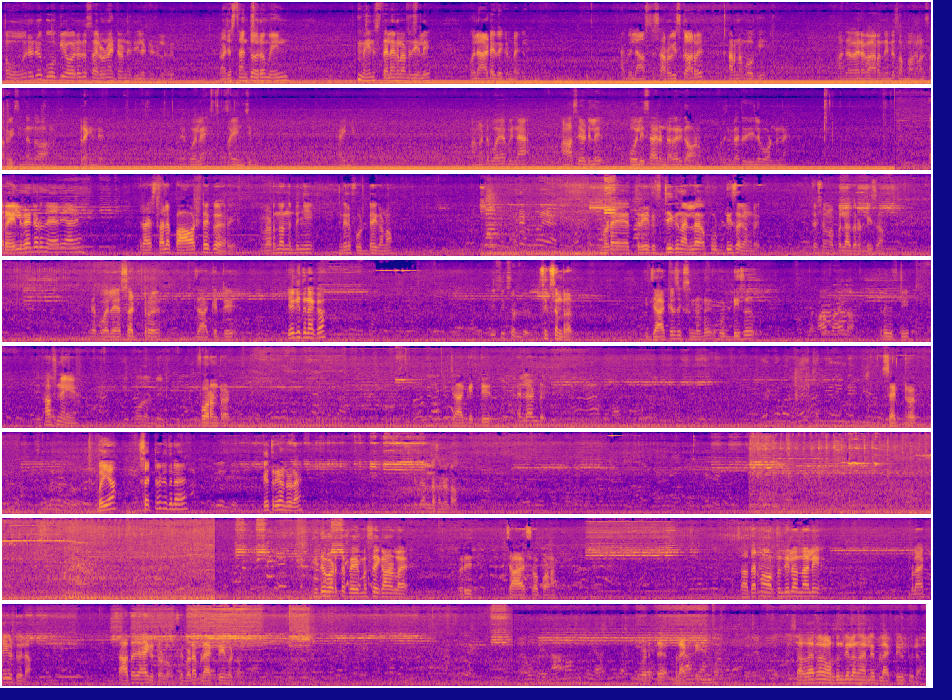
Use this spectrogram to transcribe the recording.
അപ്പോൾ ഓരോരോ ബോഗി ഓരോരോ സ്ഥലമായിട്ടാണ് ഇതിലിട്ടിട്ടുള്ളത് രാജസ്ഥാനത്തെ ഓരോ മെയിൻ മെയിൻ സ്ഥലങ്ങളാണ് ഇതിൽ പോലെ ആഡ് ചെയ്തൊക്കെ അപ്പോൾ ലാസ്റ്റ് സർവീസ് കാറ് കാരണം ബോഗി. അതേവരെ വേറെ എന്തിന്റെ സംഭവങ്ങളാണ്? സർവീസിന്റെ എന്തോ ആണ്. ട്രെയിനിന്റെ അതേപോലെ ആ എഞ്ചിന് കഴിഞ്ഞു. അങ്ങോട്ട് പോയാൽ പിന്നെ ആ സൈഡിൽ പോലീസുകാരുണ്ട്. അവർ കാണും. അതിലും വേറെ ഇതിൽ പോകണ്ടെന്നെ. റെയിൽവേന്റെ അവിടെ നേരെ ഞാൻ രാജസ്ഥാനിലെ പാവട്ടേക്ക് കയറി. ഇവിടെ നിന്ന് വന്നിട്ട് ഇനി എന്തെങ്കിലും ഫുഡ് കഴിക്കണം? ഇവിടെ ത്രീ ഫിഫ്റ്റിക്ക് നല്ല ഫുഡീസ് ഒക്കെ ഉണ്ട്. അത്യാവശ്യം കുഴപ്പമില്ലാത്ത ഫുഡീസാ ഇതേപോലെ സ്വെറ്റർ ജാക്കറ്റ് ഏക്ക് ഇതിനേക്കാ? സിക്സ് ഹൺഡ്രഡ് ഈ jacket six hundred hoodies three fifty half nine four hundred jacket എല്ലാം ഉണ്ട്. സെറ്റർ ഭയ്യ സെറ്റർ കിതനെ ത്രീ ഹൺഡ്രഡേ ഇത് ഇത് ഇവിടുത്തെ ഫേമസ് ആയിക്കാണുള്ള ഒരു ചായ ഷോപ്പാണ് സാധാരണ നോർത്ത് ഇന്ത്യയിൽ വന്നാൽ ബ്ലാക്ക് ടീ കിട്ടൂല. സാധാ ചായ കിട്ടുള്ളൂ. പക്ഷെ ഇവിടെ ബ്ലാക്ക് ടീയും കിട്ടും. ഇവിടുത്തെ ബ്ലാക്ക് ടീ സാധാരണ നോർത്ത് ഇന്ത്യയിൽ വന്നാൽ ബ്ലാക്ക് ടീ കിട്ടൂല.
